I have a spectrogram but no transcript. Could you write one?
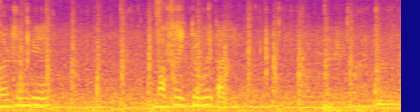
마을 준비해. 나 수직 들고 있다 아직. 음.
